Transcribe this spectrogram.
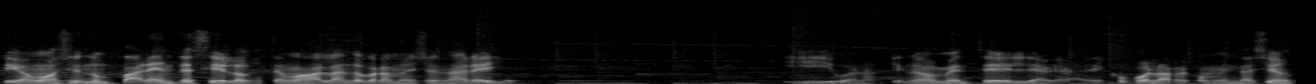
digamos, haciendo un paréntesis de lo que estemos hablando para mencionar ello. Y bueno, aquí nuevamente le agradezco por la recomendación.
